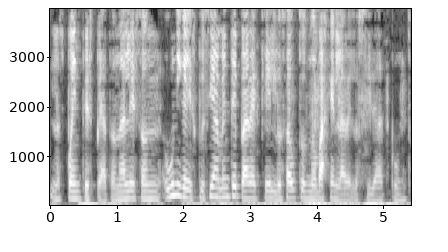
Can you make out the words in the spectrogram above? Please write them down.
Los puentes peatonales son única y exclusivamente para que los autos no bajen la velocidad, punto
